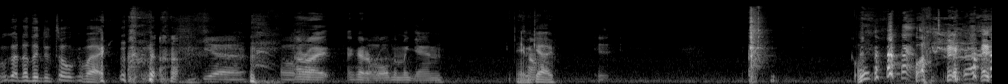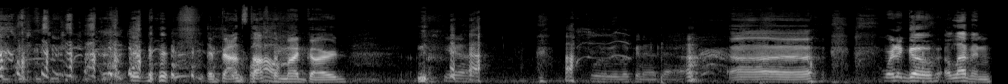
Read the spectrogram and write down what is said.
We've got nothing to talk about. yeah. All right, I gotta roll them again. Here we go. Is- It bounced off the mud guard. Yeah. what are we looking at now? Uh, where'd it go? 11.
